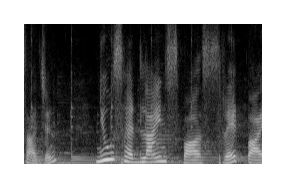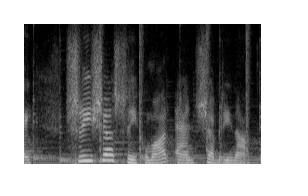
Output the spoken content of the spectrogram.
Sajan. News headlines was read by Shrisha Srikumar and Shabrinath.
